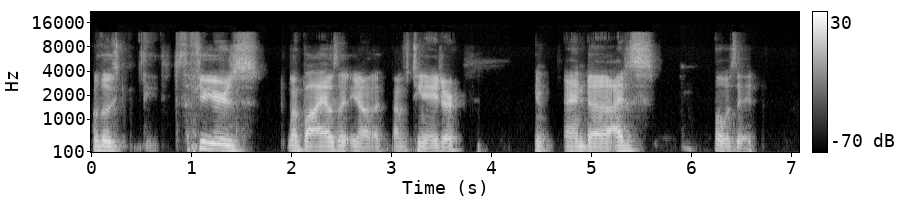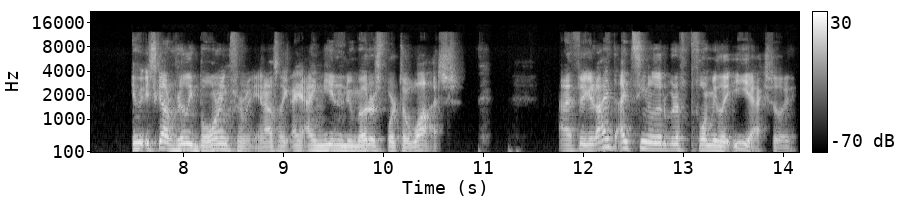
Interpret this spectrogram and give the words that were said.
those just a few years went by, I was like, you know, I was a teenager, and uh, I just what was it? it? It's got really boring for me, and I was like, I, I need a new motorsport to watch. And I figured I'd, I'd seen a little bit of Formula E actually,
